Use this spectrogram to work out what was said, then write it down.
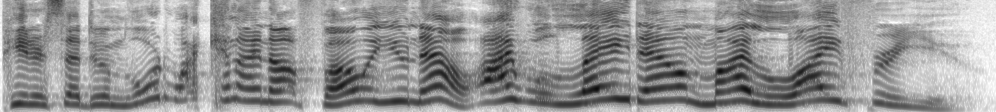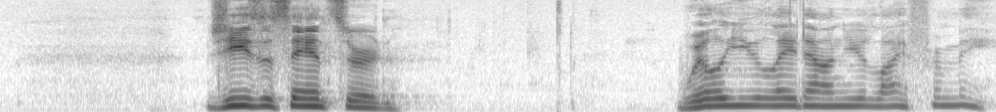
Peter said to him, Lord, why can I not follow you now? I will lay down my life for you. Jesus answered, Will you lay down your life for me?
